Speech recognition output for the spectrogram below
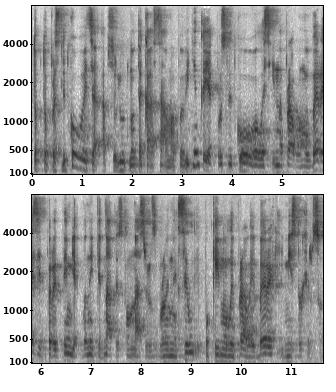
Тобто прослідковується абсолютно така сама поведінка, як прослідковувалась і на правому березі перед тим, як вони під натиском наших збройних сил покинули правий берег і місто Херсон.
